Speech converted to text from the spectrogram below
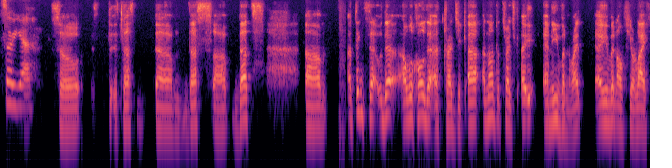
So yeah. So th- that's um, that's uh, that's um, I think that, that I will call that a tragic, uh, not a tragic, uh, an even right, a even of your life,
